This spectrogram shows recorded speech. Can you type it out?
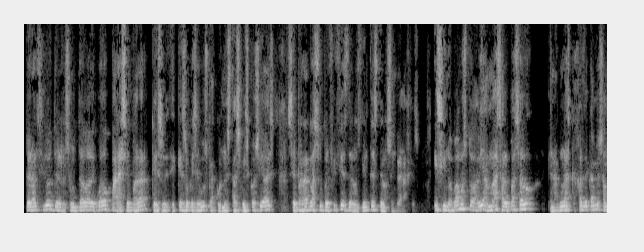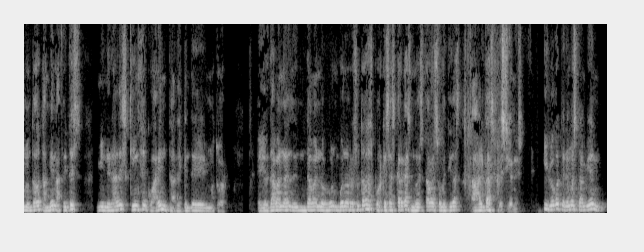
pero han sido del resultado adecuado para separar, que es, es lo que se busca con estas viscosidades, separar las superficies de los dientes de los engranajes. Y si nos vamos todavía más al pasado, en algunas cajas de cambio se han montado también aceites minerales 1540 de, de motor. Eh, daban, daban los buenos resultados porque esas cargas no estaban sometidas a altas presiones. Y luego tenemos también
